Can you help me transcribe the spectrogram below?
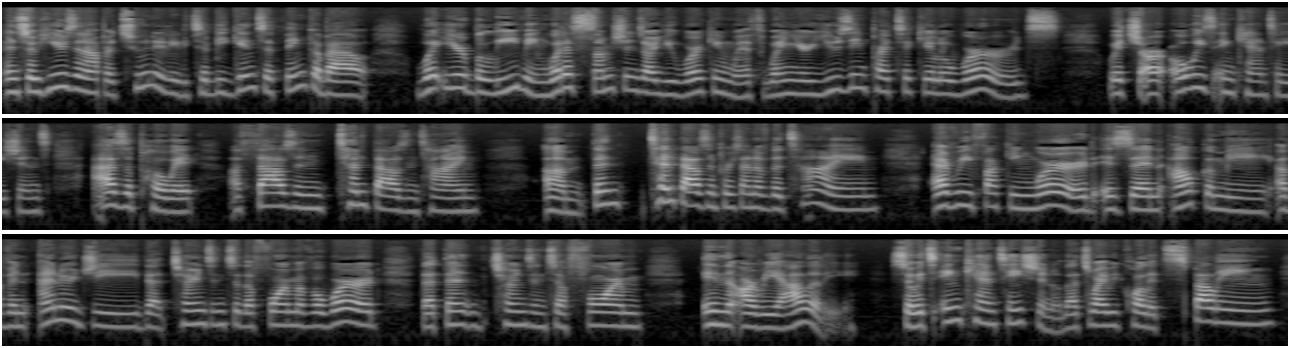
And so here's an opportunity to begin to think about what you're believing, what assumptions are you working with when you're using particular words which are always incantations, as a poet, a thousand, ten thousand time, um, then ten thousand percent of the time, every fucking word is an alchemy of an energy that turns into the form of a word that then turns into form in our reality. So it's incantational. That's why we call it spelling.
